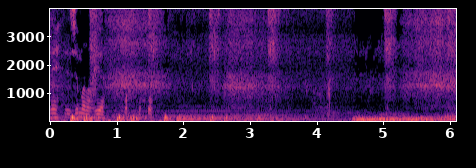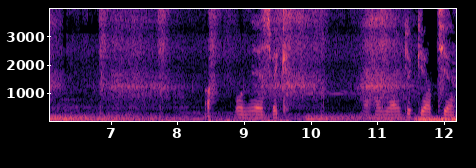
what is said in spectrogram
Ne, ist immer noch hier. Oh, oh, oh. Ach, und er ist weg. Da haben wir ein Glück gehabt hier.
